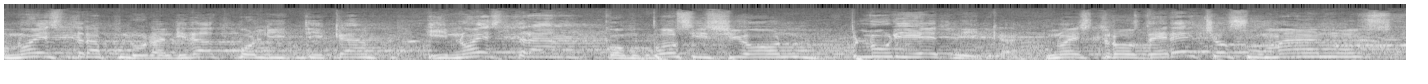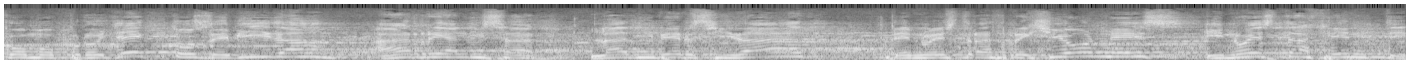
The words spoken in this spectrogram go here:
nuestra pluralidad política y nuestra composición pluriétnica, nuestros derechos humanos como proyectos de vida a realizar, la diversidad de nuestras regiones y nuestra gente.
